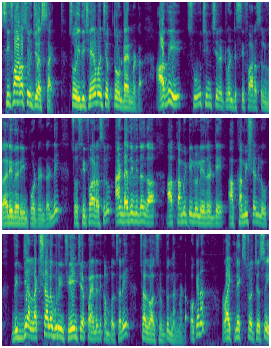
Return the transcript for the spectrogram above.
సిఫారసులు చేస్తాయి. సో ఇది చేయమని చెప్తూ ఉంటాయన్నమాట. అవి సూచించినటువంటి సిఫారసులు వెరీ వెరీ ఇంపార్టెంట్ అండి. సో సిఫారసులు అండ్ అదేవిధంగా ఆ కమిటీలు లేదంటే ఆ కమిషన్లు విద్యా లక్ష్యాల గురించి ఏం చెప్పాయనేది కంపల్సరీ చదవాల్సి ఉంటుందన్నమాట. ఓకేనా? రైట్ నెక్స్ట్ వచ్చేసి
